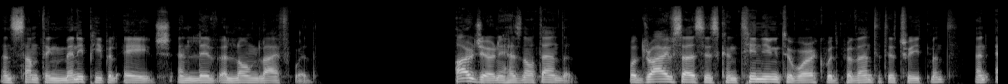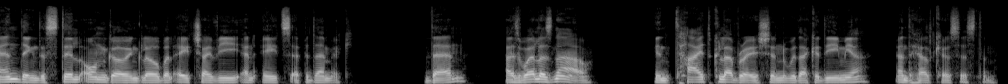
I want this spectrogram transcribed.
and something many people age and live a long life with. Our journey has not ended. What drives us is continuing to work with preventative treatment and ending the still ongoing global HIV and AIDS epidemic. Then, as well as now, in tight collaboration with academia and the healthcare system.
